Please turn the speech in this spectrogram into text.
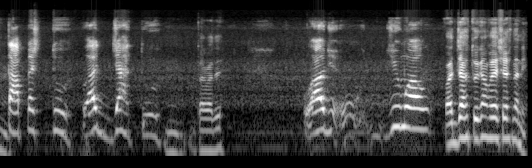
Hmm. Tapas tu. Wajah jah tu. Hmm. Waj. apa Wah Jim mau. Wajah tu kan kayak chef nani.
